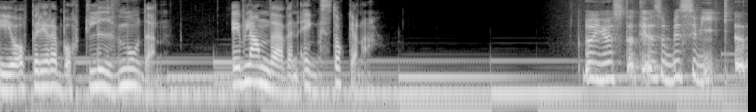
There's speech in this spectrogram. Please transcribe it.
är att operera bort livmodern. Ibland även äggstockarna. Och just att jag är så besviken.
